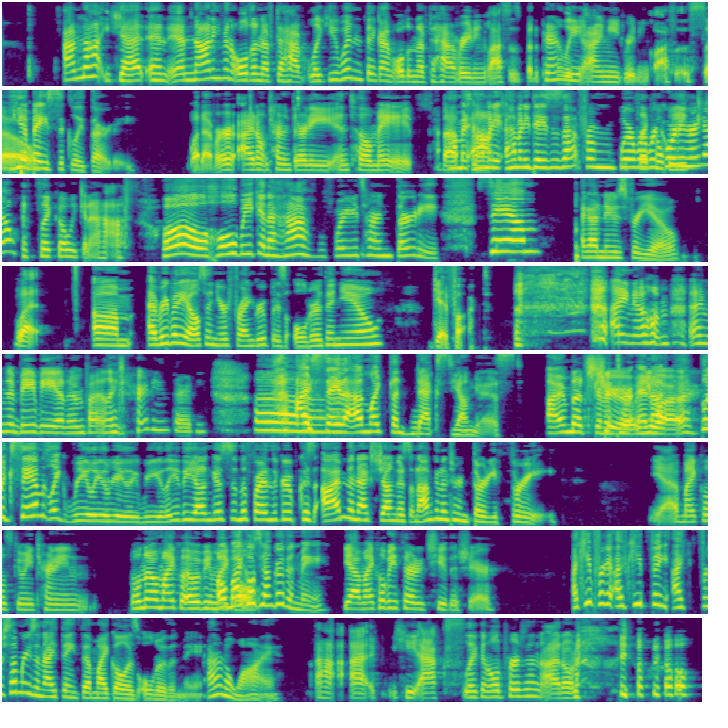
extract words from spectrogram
I'm not yet, and I'm not even old enough to have like you wouldn't think I'm old enough to have reading glasses, but apparently I need reading glasses. So You're basically 30. whatever. I don't turn 30 until May 8th. how many? How many? How many days is that from where we're like recording right now? It's like a week and a half. Oh, a whole week and a half before you turn thirty. Sam, I got news for you. What? Um, everybody else in your friend group is older than you. Get fucked. I know I'm, I'm the baby and I'm finally turning 30. I say Ah, that I'm like the next youngest. I'm That's gonna true. turn, and you I- are. like Sam's like really, really, really the youngest in the friends group because I'm the next youngest and I'm gonna turn 33. Yeah, Michael's going to be turning. Well, no, Michael. It would be Michael. Oh, Michael's younger than me. Yeah, Michael will be 32 this year. I keep forget. I keep think. I for some reason I think that Michael is older than me. I don't know why. I, I, he acts like an old person. I don't. I don't know.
